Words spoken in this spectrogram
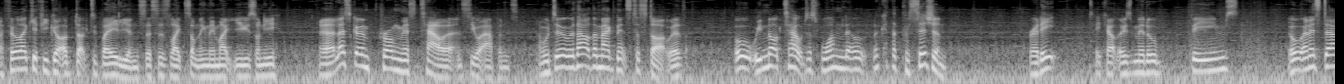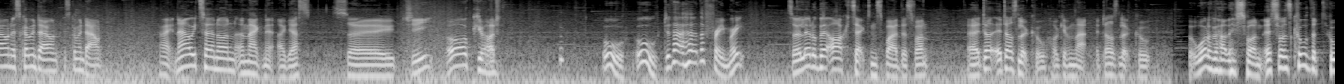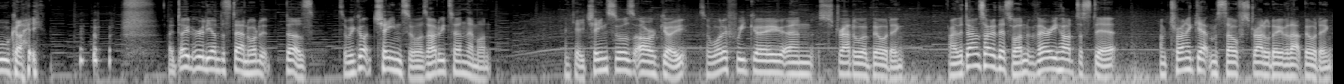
I feel like if you got abducted by aliens, this is like something they might use on you. Uh, let's go and prong this tower and see what happens. And we'll do it without the magnets to start with. Oh, we knocked out just one little... Look at the precision. Ready? Take out those middle beams. Oh, and it's down. It's coming down. It's coming down. All right, now we turn on a magnet, I guess. So, G. Oh, God. ooh, ooh. Did that hurt the frame rate? So a little bit architect inspired this one. Uh, it, do it does look cool. I'll give him that. It does look cool. But what about this one? This one's called the Tool Guy. I don't really understand what it does. So we got chainsaws. How do we turn them on? Okay, chainsaws are a go. So what if we go and straddle a building? All right, the downside of this one, very hard to steer. I'm trying to get myself straddled over that building.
